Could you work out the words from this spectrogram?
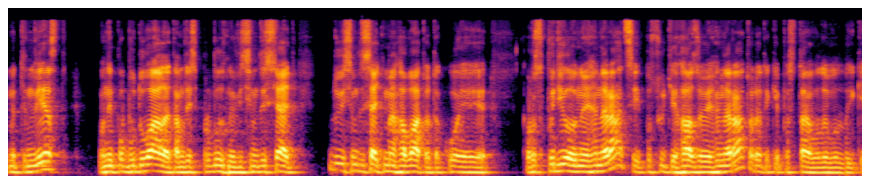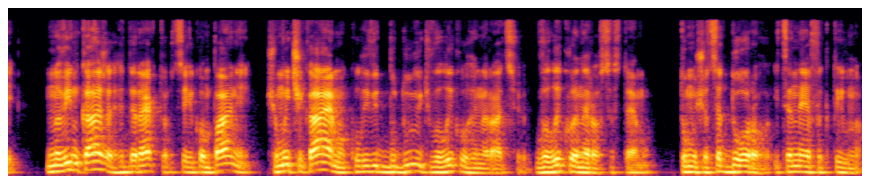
Метинвест, вони побудували там десь приблизно 80 до 80 мегаватт такої розподіленої генерації, по суті, газові генератори такі поставили великі. Но він каже, директор цієї компанії, що ми чекаємо, коли відбудують велику генерацію, велику енергосистему, тому що це дорого і це неефективно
